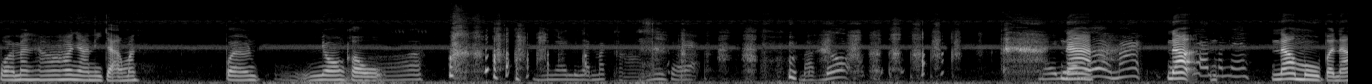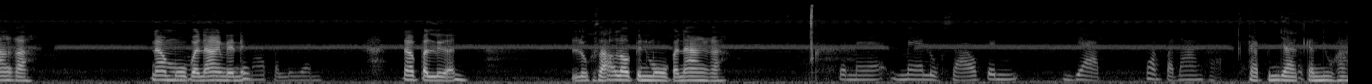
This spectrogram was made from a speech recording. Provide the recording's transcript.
ปล่อยมันเฮาเฮาย่างหนี้จากมัน ปล่อยมันย่องเขาอ๋อมีไงเรือนมาขานี่แท้บักโดในเรือนเลยมากหน้าทานมันแน่หน้าหมูปะนางค่ะหน้าหมูปะนางเด้เนี่ยหน้าปลาเรือนหน้าปลาเลือน ลูกสาวเราเป็นหมูปะนางค่ะ แต่แม่แม่ลูกสาวเป็นญาติทางปะนางค่ะ กลายเป็นญาติกันอยู่ค่ะ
